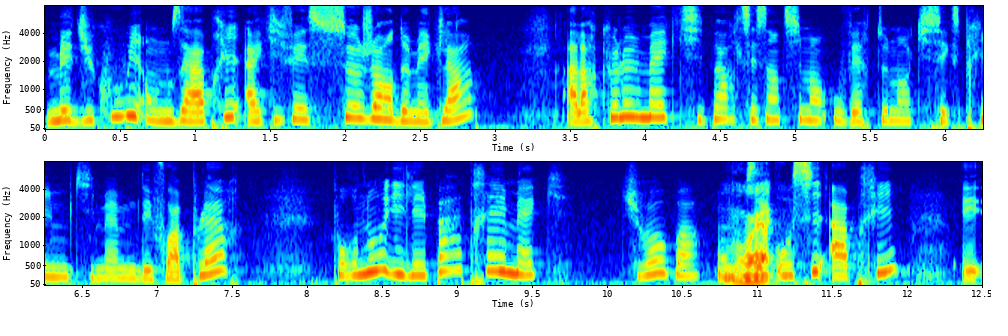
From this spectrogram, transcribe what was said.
Mais du coup, oui, on nous a appris à kiffer ce genre de mec-là. Alors que le mec qui parle ses sentiments ouvertement, qui s'exprime, qui même des fois pleure, pour nous, il est pas très mec. Tu vois ou pas? On nous a aussi appris. Et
